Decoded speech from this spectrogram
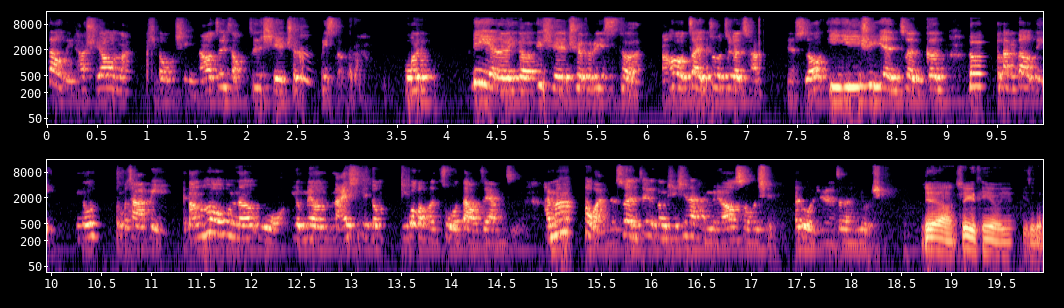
到底它需要哪些东西？然后这种这些 checklist，我列了一个一些 checklist，然后在做这个产品的时候，一一去验证跟看到底有什么差别。然后呢，我有没有哪一些东西忘了做到？这样子还蛮好玩的。虽然这个东西现在还没有要收钱，但是我觉得真的很有趣。Yeah，这个挺有意思的，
